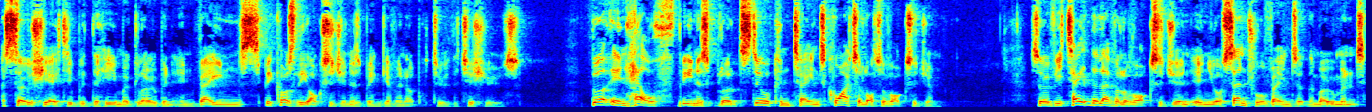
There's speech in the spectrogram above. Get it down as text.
associated with the hemoglobin in veins because the oxygen has been given up to the tissues. But in health, venous blood still contains quite a lot of oxygen. So if you take the level of oxygen in your central veins at the moment,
